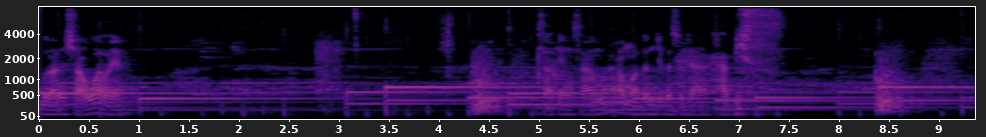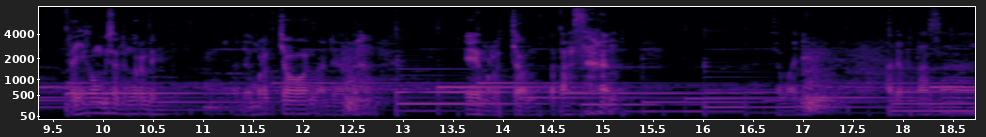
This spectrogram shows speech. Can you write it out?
bulan syawal ya. Saat yang sama Ramadan juga sudah habis. Kayaknya kamu bisa denger deh mercon, ada eh mercon, petasan. Sama aja. Ada petasan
